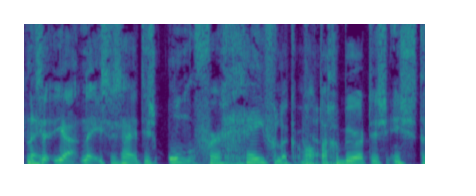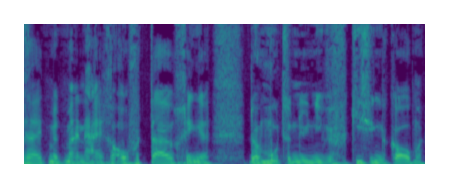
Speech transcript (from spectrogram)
Nee. Ze, ja, nee, ze zei het is onvergeeflijk wat ja. er gebeurd is in strijd met mijn eigen overtuigingen. Er moeten nu nieuwe verkiezingen komen.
